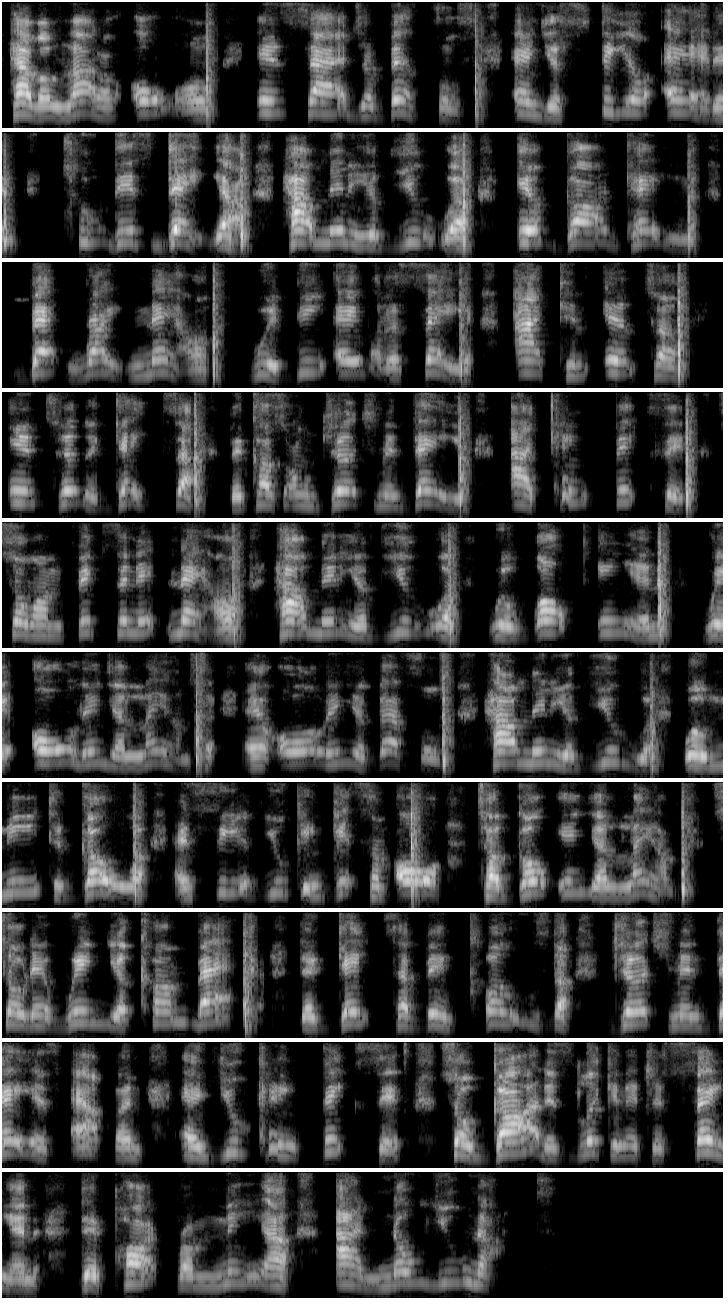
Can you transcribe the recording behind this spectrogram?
have a lot of oil inside your vessels and you're still adding to this day. Uh, how many of you, uh, if God came back right now, would be able to say, I can enter into the gates uh, because on judgment day I can't fix it, so I'm fixing it now. How many of you uh, will walk in with oil in your lamps and oil in your vessels. How many of you will need to go and see if you can get some oil to go in your lamp so that when you come back, the gates have been closed, judgment day has happened, and you can't fix it. So God is looking at you saying, Depart from me, I know you not.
